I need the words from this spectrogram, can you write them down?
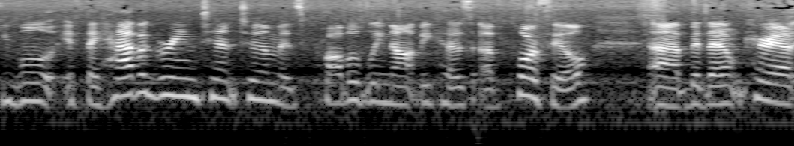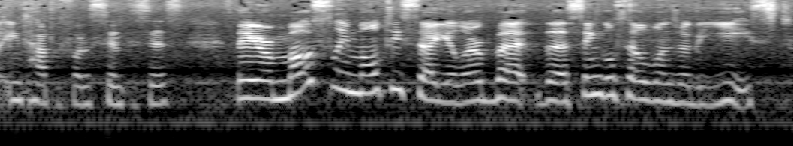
you will, if they have a green tint to them, it's probably not because of chlorophyll, uh, but they don't carry out any type of photosynthesis. They are mostly multicellular, but the single-celled ones are the yeast,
